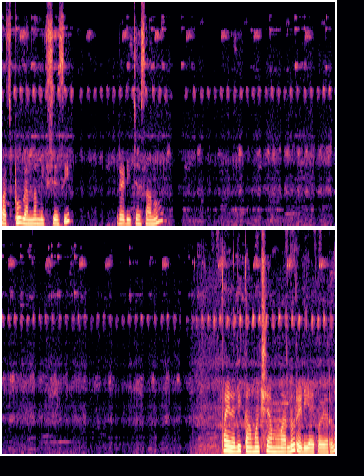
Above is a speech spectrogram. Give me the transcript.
పసుపు గంధం మిక్స్ చేసి రెడీ చేశాను. ఫైనలీ కామాక్షి అమ్మవార్లు రెడీ అయిపోయారు.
